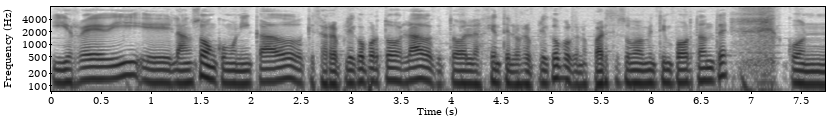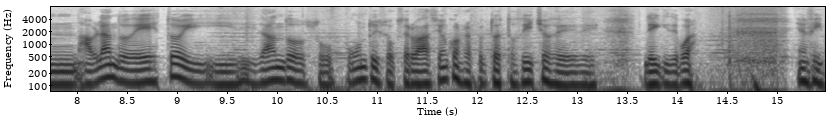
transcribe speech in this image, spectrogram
Y Ready eh, lanzó un comunicado que se replicó por todos lados que toda la gente lo replicó porque nos parece sumamente importante con hablando de esto y, dando su punto y su observación con respecto a estos dichos de, de, de- de- bueno en fin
